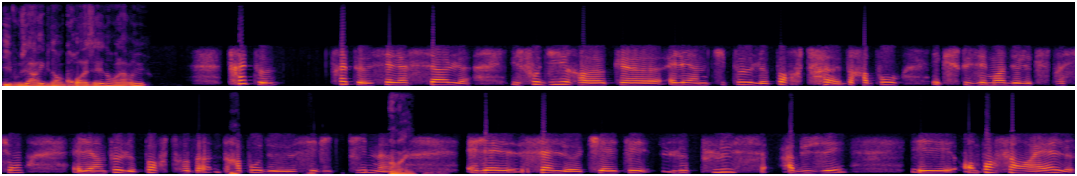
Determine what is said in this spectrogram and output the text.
il vous arrive d'en croiser dans la rue? Très peu. Très peu. C'est la seule. Il faut dire euh, qu'elle est un petit peu le porte-drapeau, excusez-moi de l'expression, elle est un peu le porte-drapeau de ses victimes. Elle est celle qui a été le plus abusée. Et en pensant à elle,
